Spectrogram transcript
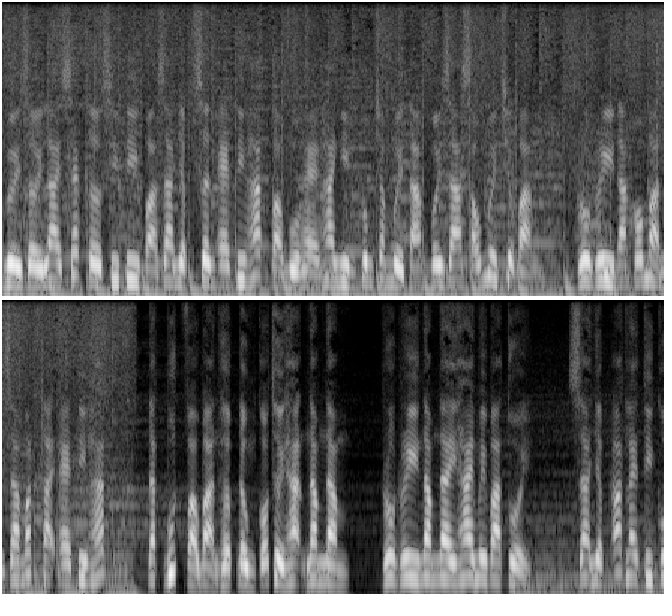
người rời Leicester City và gia nhập sân Etihad vào mùa hè 2018 với giá 60 triệu bảng. Rodri đã có màn ra mắt tại Etihad, đặt bút vào bản hợp đồng có thời hạn 5 năm. Rodri năm nay 23 tuổi, gia nhập Atletico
